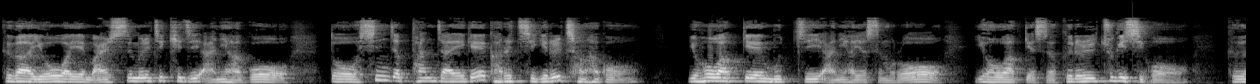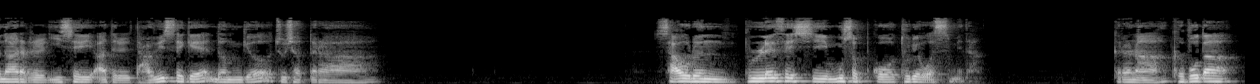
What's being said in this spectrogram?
그가 여호와의 말씀을 지키지 아니하고 또 신접한 자에게 가르치기를 청하고 여호와께 묻지 아니하였으므로 여호와께서 그를 죽이시고 그 나라를 이세의 아들 다윗에게 넘겨 주셨더라. 사울은 블레셋이 무섭고 두려웠습니다. 그러나 그보다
